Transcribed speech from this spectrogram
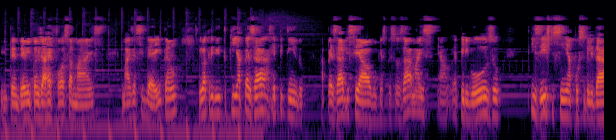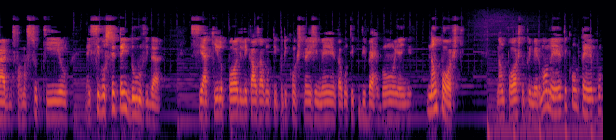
entendeu? Então já reforça mais, mais essa ideia. Então, eu acredito que apesar, repetindo, apesar de ser algo que as pessoas, ah, mas é, é perigoso, existe sim a possibilidade de forma sutil. Né? E se você tem dúvida se aquilo pode lhe causar algum tipo de constrangimento, algum tipo de vergonha, não poste. Não poste no primeiro momento e com o tempo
